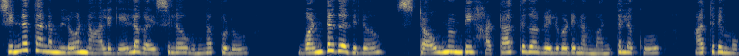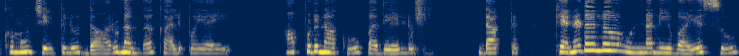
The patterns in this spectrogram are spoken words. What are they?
చిన్నతనంలో నాలుగేళ్ళ వయసులో ఉన్నప్పుడు వంటగదిలో స్టవ్ నుండి హఠాత్తుగా వెలువడిన మంటలకు అతడి ముఖము చేతులు దారుణంగా కాలిపోయాయి. అప్పుడు నాకు పదేళ్ళు. డాక్టర్ కెనడాలో ఉన్న నీ వయస్సు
